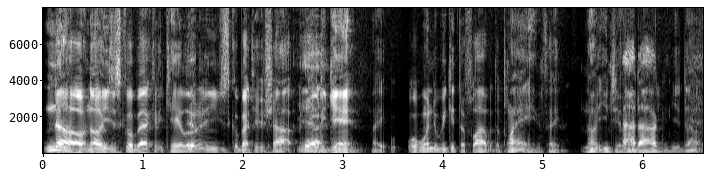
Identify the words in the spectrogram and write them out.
No, no, you just go back to the loader and you just go back to your shop and Yeah. do it again. Like, well, when do we get to fly with the plane? It's like, no, you don't. Nah, dog. You don't.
